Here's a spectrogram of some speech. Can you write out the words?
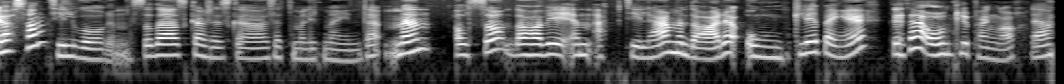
Ja, sant? til våren. Så da skal kanskje jeg skal sette meg litt mer inn i det. Men altså, da har vi en app til her, men da er det ordentlige penger. Dette er ordentlige penger. Ja.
